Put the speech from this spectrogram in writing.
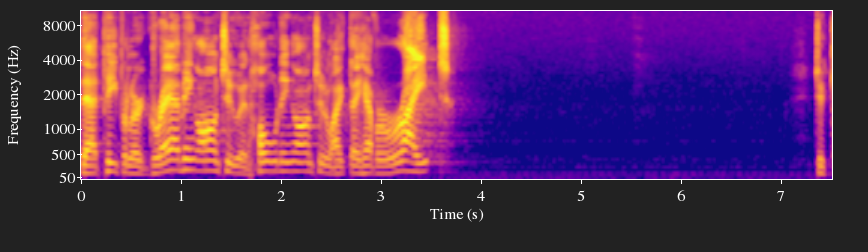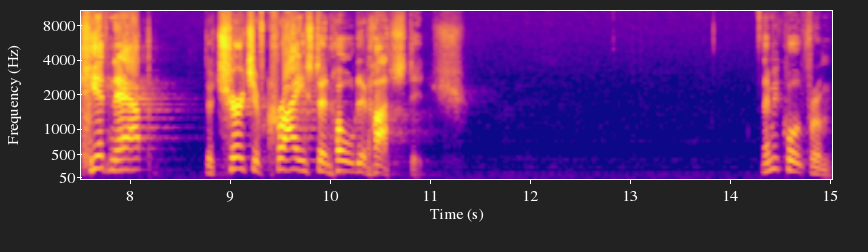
that people are grabbing onto and holding onto like they have a right to kidnap the church of Christ and hold it hostage. Let me quote from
